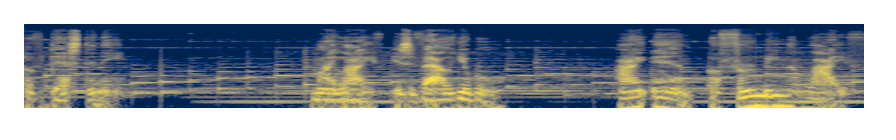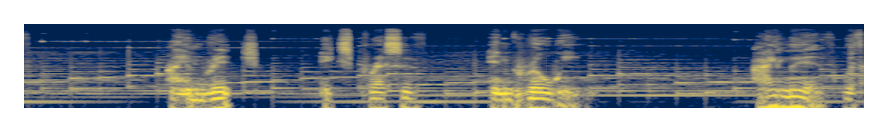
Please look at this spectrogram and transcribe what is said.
of destiny. My life is valuable. I am affirming life. I am rich, expressive, and growing. I live with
